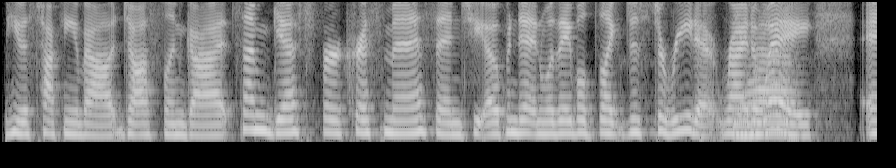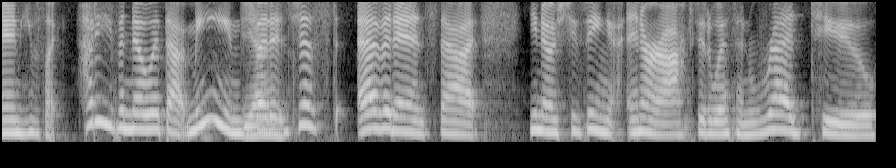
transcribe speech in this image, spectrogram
He was talking about Jocelyn got some gift for Christmas and she opened it and was able to like just to read it right Yeah. away. And he was like, How do you even know what that means? Yeah. But it's just evidence that, you know, she's being interacted with and read to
